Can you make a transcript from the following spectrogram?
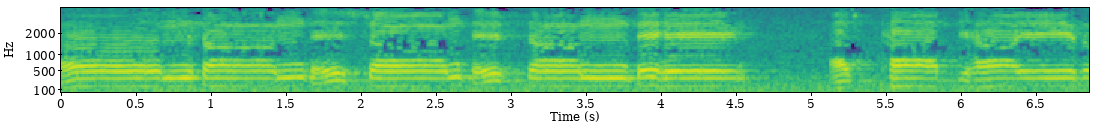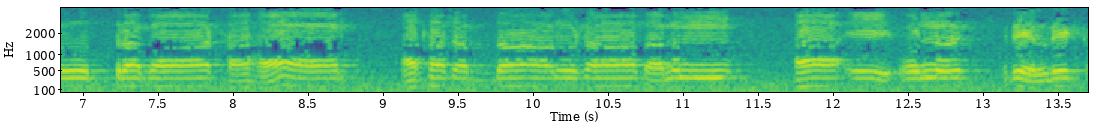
ॐ शान्तिः शान्तिः शान्तिः। अष्टाध्यायीसूत्रपाठः अथ शब्दानुशासनम् आ ए ऋलिक्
